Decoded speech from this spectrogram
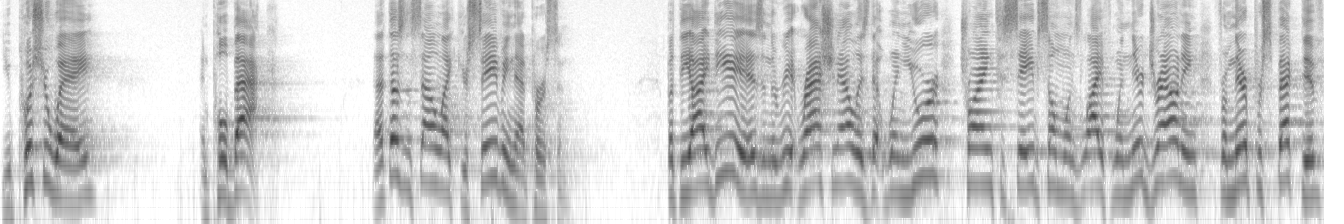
you push away and pull back. Now, that doesn't sound like you're saving that person. But the idea is, and the re- rationale is that when you're trying to save someone's life, when they're drowning, from their perspective,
